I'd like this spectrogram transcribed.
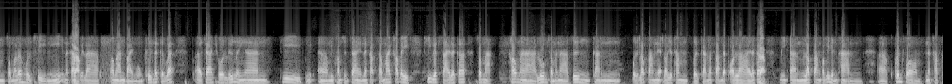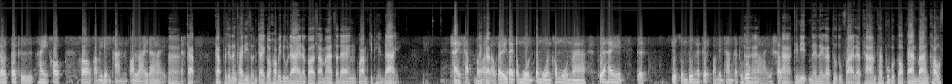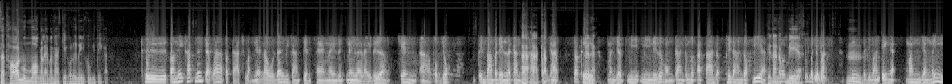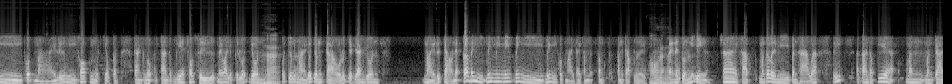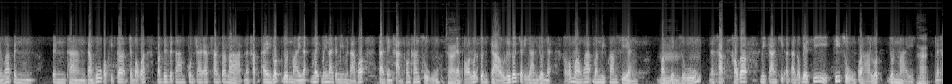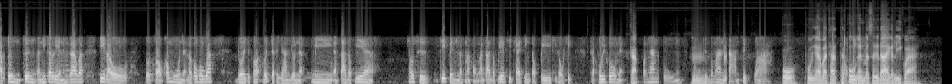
2564 นี้นะครับครับ เวลาประมาณบ่ายโมงครึ่งถ้าเกิดว่าเอ่อประชาชนหรือหน่วยงานที่มีเอ่อมีความสนใจนะครับ สามารถเข้าไปที่เว็บไซต์แล้วก็สมัครเข้ามาร่วมสัมมนา ซึ่งการเปิดรับฟังเนี่ยเราจะทำเปิดการรับฟังแบบออนไลน์ แล้วก็ครับมีการรับฟังความคิดเห็นผ่านเอ่อ Google Form นะครับ ก็ก็คือให้ข้อข้อความคิดเห็นผ่านออนไลน์ได้อ่านะครับครับเพราะฉะนั้นใครที่สนใจก็เข้าไปดูได้ แล้วก็สามารถแสดงความคิดเห็นได้ ใช่ครับ เพราะนะว่าครับเราก็ได้ประมวลประมวลข้อมูลมาเพื่อให้เกิดจุดสมดุลและเกิดความเป็นธรรมกับทุกๆฝ่ายครับอ่าทีนี้ไหนๆก็ทุกๆฝ่ายแล้วถามทางผู้ประกอบการบ้างเขาสะท้อนมุมมองอะไรบ้างฮะเกี่ยวกับเรื่องนี้คุณกิติครับ คือตอนนี้ครับเนื่องจากว่าประกาศฉบับเนี้ยเราได้มีการเปลี่ยนแปลงในในหลาย ๆ เรื่อง เช่นอ่าผมยกเป็นบางประเด็นแล้วกันนะครับอ่าขออนุญาตครับก็คืเชิอญฮะมันจะมีมีในเรื่องของการกำหนดอัตราเพดานดอกเบี้ยเพดานดอกเบี้ยซึ่งปัจจุบันอืซึ่งมปัจจุบันเองเนี่ยมันยังไม่มีกฎหมายหรือมีข้อกำหนดเกี่ยวกับการกำหนดอัตราดอกเบี้ยเช่าซื้อ ไม่ว่าจะเป็นรถยนต์ฮะรถยนต์ใหม่รถยนต์เก่ารถจักรยานยนต์ใหม่หรือเก่าเนี่ยก็ไม่มีไม่ไม่ไม่ไม่มีไม่มีกฎหมายใดกำกำกำกับเลยอ๋อเหรอฮะแต่ในส่วนนี้เองใช่ครับ มันก็เลยมีปัญหาว่าเอ้ยอัตราดอกเบี้ยมันมันกลายว่าเป็นเป็นทางทางผู้ประกอบกิจก็จะบอกว่ามันเป็นไปตามกลไกทางตลาดนะครับไอ้รถยนต์ใหม่เนี่ยไม่ไม่น่าจะมีปัญหาเพราะการแข่งขันค่อนข้างสูงใช่แต่พอรถยนต์เก่าหรือรถจักรยานยนต์เนี่ยเขาก็มองว่ามันมีความเสี่ยง ความเสี่ยงสูงนะครับเขาก็มีการคิดอัตราดอกเบี้ยที่ที่สูงกว่ารถยนต์ใหม่ฮะนะครับ ซึ่งซึ่งอันนี้ก็เรียนให้ทราบว่าที่เราตรวจสอบข้อมูลเนี่ยเราก็พบว่าโดยเฉพาะรถจักรยานยนต์เนี่ยมีอัตราดอกเบี้ยเช่าซื้อที่เป็นลักษณะของอัตราดอกเบี้ยที่แท้จริงต่อปีที่เขาคิดกับผู้บริโภคเนี่ยครับค่อนข้างสูงสูงอืมถึงประมาณสามสิบกว่า โอ้พูดง่ายว่าถ้าถ้ากู้เงินมาซื้อได้ก็ดีกว่า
